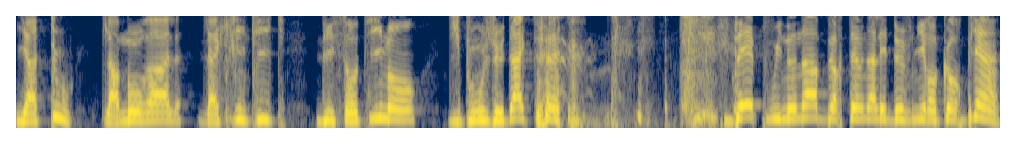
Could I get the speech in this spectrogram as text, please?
Il y a tout. De la morale, de la critique, des sentiments, du bon jeu d'acteur. Depp, Winona, Burton allait devenir encore bien.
